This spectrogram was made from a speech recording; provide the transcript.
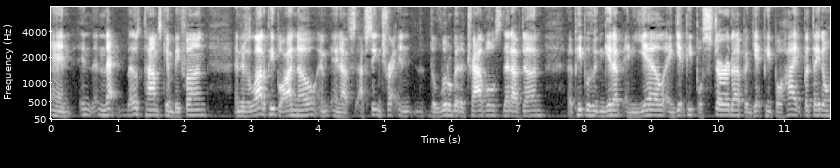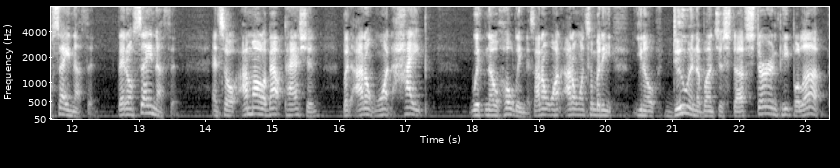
and and, and that those times can be fun. And there's a lot of people I know, and, and I've I've seen tra- in the little bit of travels that I've done uh, people who can get up and yell and get people stirred up and get people hyped, but they don't say nothing. They don't say nothing. And so I'm all about passion, but I don't want hype with no holiness. I don't want I don't want somebody, you know, doing a bunch of stuff, stirring people up,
